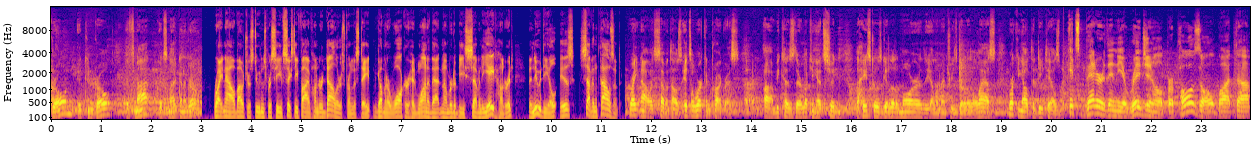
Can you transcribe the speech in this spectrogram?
grown, it can grow. If not, it's not going to grow. Right now, voucher students receive $6,500 from the state. Governor Walker had wanted that number to be 7,800. The new deal is 7,000. Right now, it's 7,000. It's a work in progress uh, because they're looking at should the high schools get a little more, the elementaries get a little less, working out the details. It's better than the original proposal, but uh, uh,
